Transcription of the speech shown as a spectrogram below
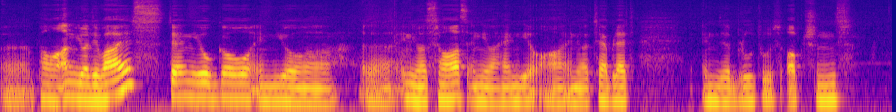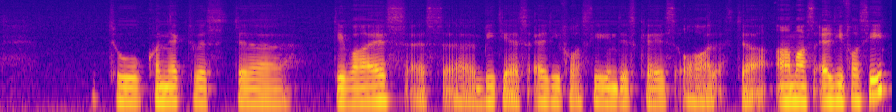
uh, power on your device, then you go in your uh, in your source, in your handy or in your tablet, in the Bluetooth options to connect with the device as uh, BTS LD4C in this case or the AMAS LD4C.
